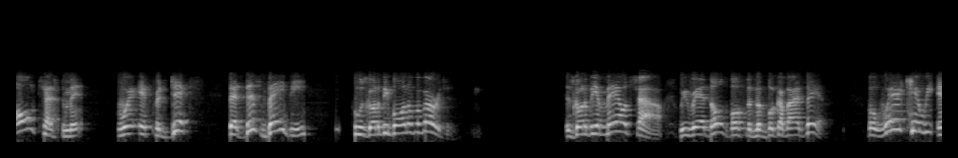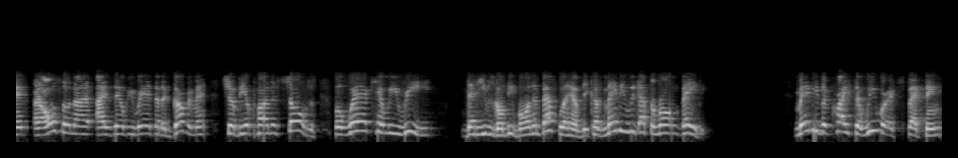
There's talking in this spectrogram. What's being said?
Old Testament where it predicts that this baby who's going to be born of a virgin is going to be a male child? We read those both in the book of Isaiah. But where can we, and also in Isaiah, we read that a government shall be upon his shoulders. But where can we read that he was going to be born in Bethlehem? Because maybe we got the wrong baby. Maybe the Christ that we were expecting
